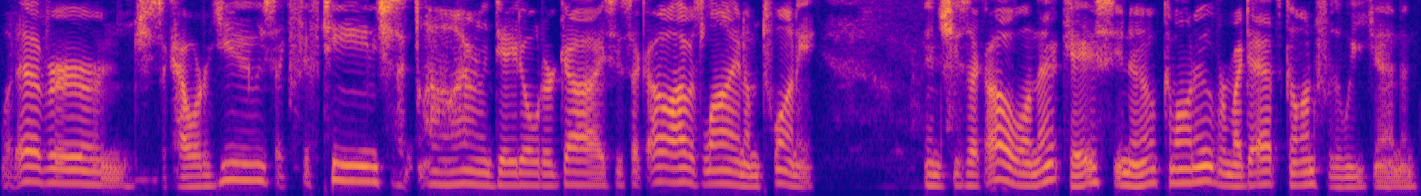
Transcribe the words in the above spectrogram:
whatever. And she's like, How old are you? He's like, 15. She's like, Oh, I only date older guys. He's like, Oh, I was lying. I'm 20. And she's like, Oh, well, in that case, you know, come on over. My dad's gone for the weekend. And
